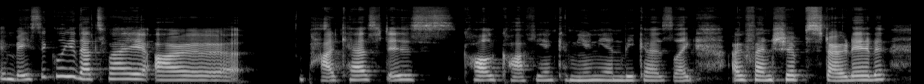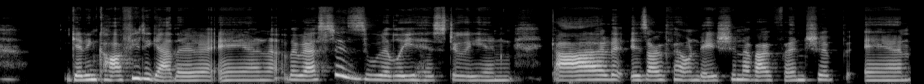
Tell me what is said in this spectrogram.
And basically that's why our podcast is called coffee and communion because like our friendship started getting coffee together and the rest is really history and god is our foundation of our friendship and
